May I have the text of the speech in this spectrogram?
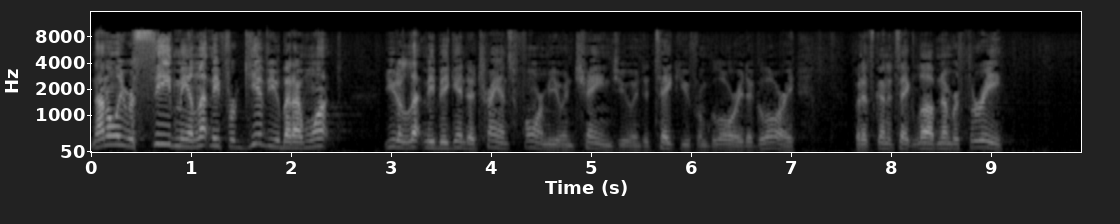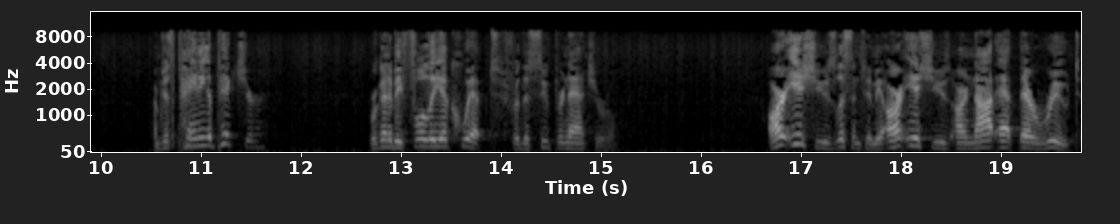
not only receive me and let me forgive you, but I want you to let me begin to transform you and change you and to take you from glory to glory. But it's going to take love. Number three, I'm just painting a picture. We're going to be fully equipped for the supernatural. Our issues, listen to me, our issues are not at their root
